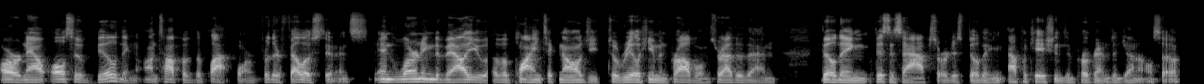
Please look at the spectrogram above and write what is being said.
are now also building on top of the platform for their fellow students and learning the value of applying technology to real human problems rather than building business apps or just building applications and programs in general. So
